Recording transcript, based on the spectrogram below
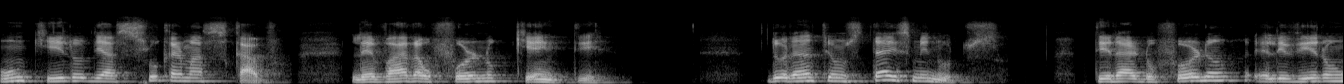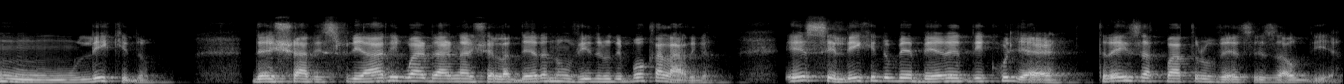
um quilo de açúcar mascavo, levar ao forno quente durante uns 10 minutos. Tirar do forno, ele vira um líquido. Deixar esfriar e guardar na geladeira num vidro de boca larga. Esse líquido beber de colher três a quatro vezes ao dia.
